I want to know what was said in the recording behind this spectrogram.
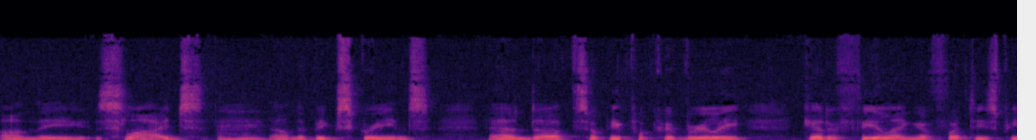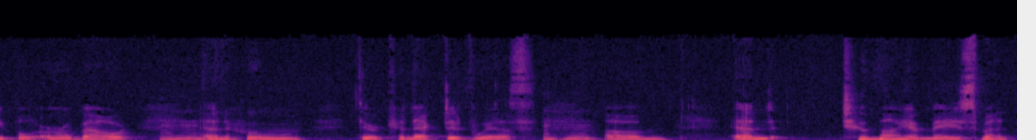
on the slides, mm-hmm. on the big screens. And uh, so people could really get a feeling of what these people are about mm-hmm. and whom they're connected with. Mm-hmm. Um, and to my amazement,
